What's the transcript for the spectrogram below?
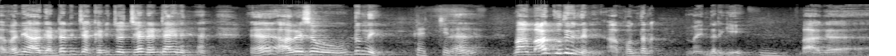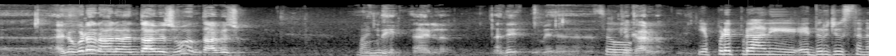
అవన్నీ ఆ గడ్డ నుంచి అక్కడి నుంచి వచ్చాడంటే ఆయన ఆవేశం ఉంటుంది. మాకు బాగా కుదిరిందండి ఆ పొంతన. మా ఇద్దరికి బాగా ఆయన కూడా నాలో ఎంత ఆవేశమో అంత ఆవేశం ఉంది ఆయనలో. అదే కారణం. ఎప్పుడెప్పుడు అని ఎదురు చూస్తున్న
